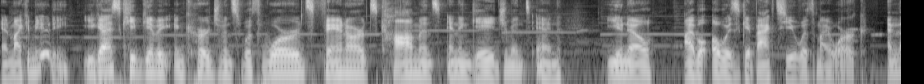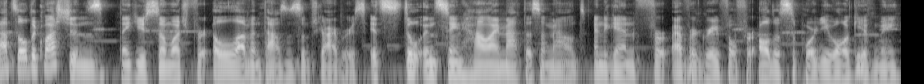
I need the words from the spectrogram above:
and my community. You guys keep giving encouragements with words, fan arts, comments, and engagement, and you know, I will always get back to you with my work. And that's all the questions. Thank you so much for 11,000 subscribers. It's still insane how I'm at this amount, and again, forever grateful for all the support you all give me.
